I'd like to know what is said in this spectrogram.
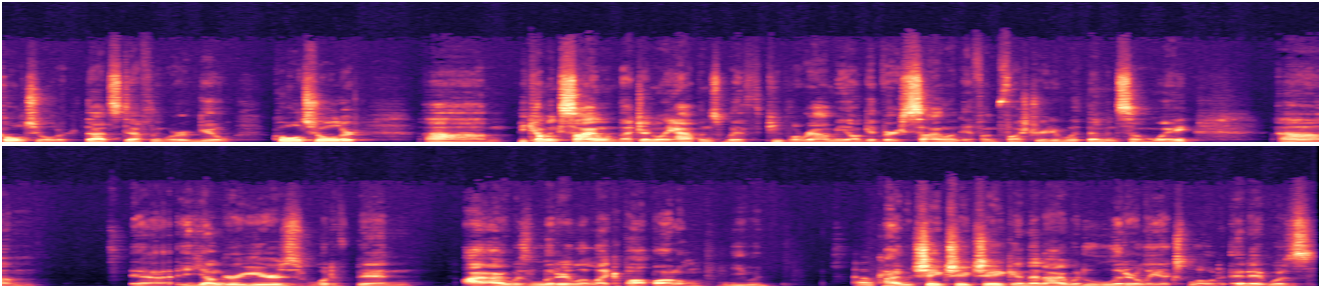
Cold shoulder. That's definitely where it go. Cold shoulder. Um, becoming silent. That generally happens with people around me. I'll get very silent if I'm frustrated with them in some way. Um, yeah, younger years would have been I, I was literally like a pop bottle. You would Okay. I would shake, shake, shake, and then I would literally explode. And it was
